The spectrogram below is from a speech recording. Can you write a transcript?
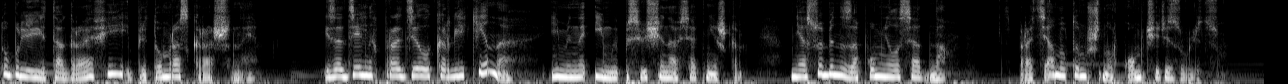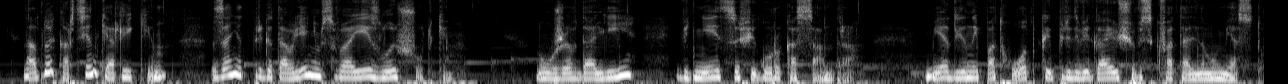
то были литографии и притом раскрашенные. Из отдельных проделок Орликина именно им и посвящена вся книжка, мне особенно запомнилась одна с протянутым шнурком через улицу. На одной картинке Орликин занят приготовлением своей злой шутки. Но уже вдали виднеется фигура Кассандра, медленной подходкой, придвигающегося к фатальному месту.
